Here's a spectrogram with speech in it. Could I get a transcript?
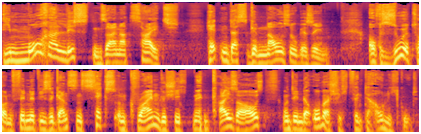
Die Moralisten seiner Zeit hätten das genauso gesehen. Auch Sueton findet diese ganzen Sex- und Crime-Geschichten im Kaiserhaus und in der Oberschicht findet er auch nicht gut.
